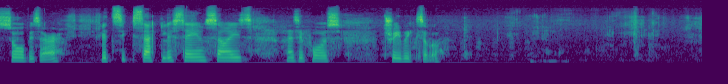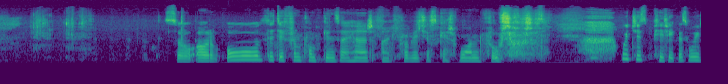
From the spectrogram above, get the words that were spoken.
so bizarre. It's exactly the same size as it was three weeks ago. So out of all the different pumpkins I had, I'd probably just get one fruit out of them. Which is pity because we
